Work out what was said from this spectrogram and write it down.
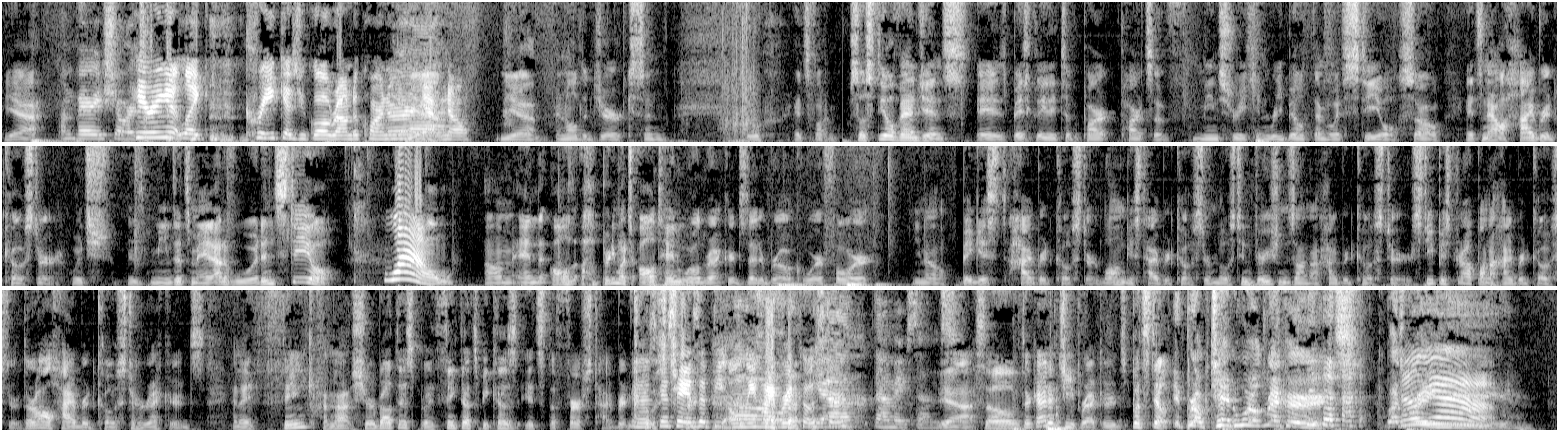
Yeah, I'm very short. Hearing it like creak as you go around a corner. Yeah. Yeah, no. yeah, and all the jerks and ooh, it's fun. So Steel Vengeance is basically they took apart parts of Mean Streak and rebuilt them with steel. So it's now a hybrid coaster, which is, means it's made out of wood and steel. Wow. Um, and all pretty much all ten world records that it broke were for you know biggest hybrid coaster, longest hybrid coaster, most inversions on a hybrid coaster, steepest drop on a hybrid coaster. They're all hybrid coaster records, and I think I'm not sure about this, but I think that's because it's the first hybrid coaster. I was gonna say, is it the only hybrid coaster? Yeah, that makes sense. Yeah, so they're kind of cheap records, but still, it broke 10 world records! Let's Hell bring yeah.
